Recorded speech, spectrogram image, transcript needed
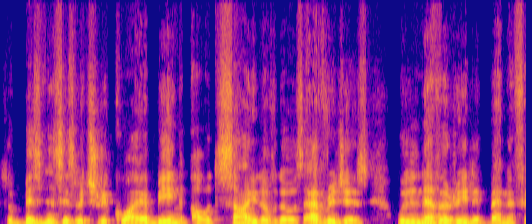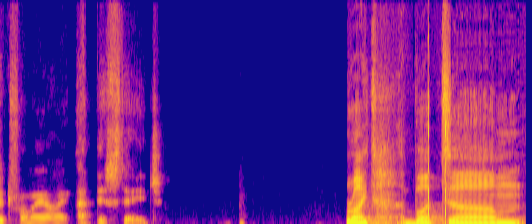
So businesses which require being outside of those averages will never really benefit from AI at this stage. Right. But um,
